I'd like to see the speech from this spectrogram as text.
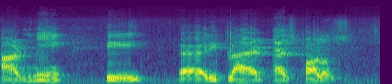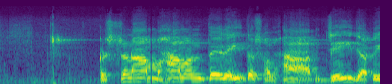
heard me, he uh, replied as follows. কৃষ্ণ নাম মহামন্ত্রের এই তো স্বভাব যেই জপে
